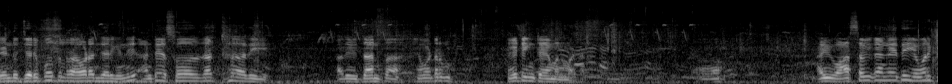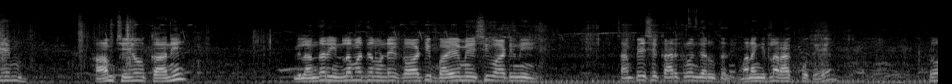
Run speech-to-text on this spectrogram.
రెండు జరిపోతులు రావడం జరిగింది. అంటే సో దట్ అది అది దాని ఏమంటారు? మేటింగ్ టైం అనమాట అవి వాస్తవికంగా అయితే ఎవరికేం హామ్ చేయవు కానీ వీళ్ళందరూ ఇండ్ల మధ్యలో ఉండే కాబట్టి భయం వేసి వాటిని చంపేసే కార్యక్రమం జరుగుతుంది. మనం ఇట్లా రాకపోతే. సో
